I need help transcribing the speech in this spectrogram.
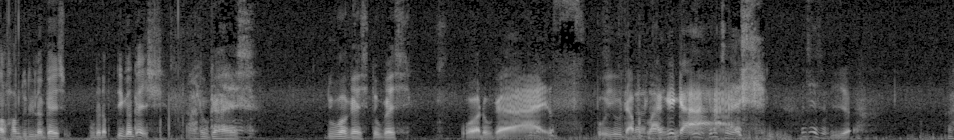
Alhamdulillah guys, udah dapet tiga guys. Aduh guys, dua guys tuh guys. Waduh guys, puyuh dapat lagi guys. Iya. Ah,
